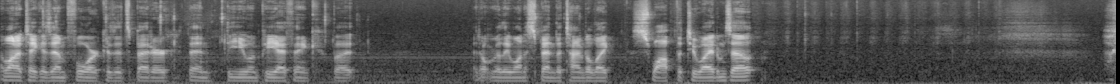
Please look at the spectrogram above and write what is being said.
I want to take his M4 because it's better than the UMP, I think, but I don't really want to spend the time to, like, swap the two items out. Okay.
